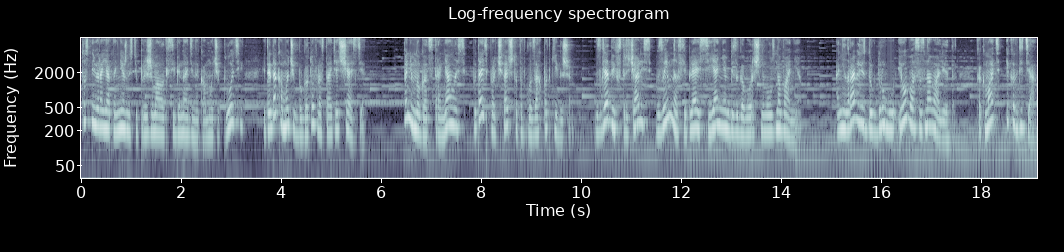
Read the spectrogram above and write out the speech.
то с невероятной нежностью прижимала к себе найденный комочек плоти, и тогда комочек был готов растаять от счастья, то немного отстранялась, пытаясь прочитать что-то в глазах подкидыша. Взгляды их встречались, взаимно ослепляясь сиянием безоговорочного узнавания. Они нравились друг другу и оба осознавали это, как мать и как дитя.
